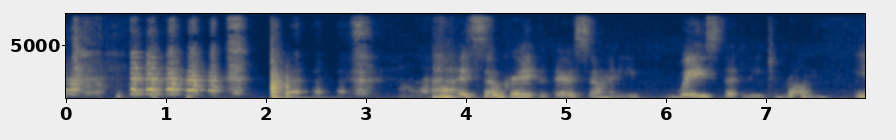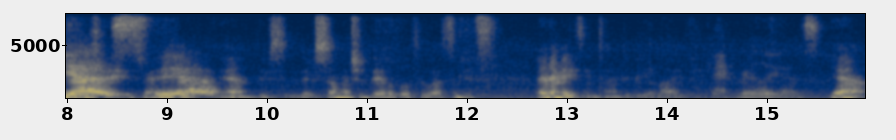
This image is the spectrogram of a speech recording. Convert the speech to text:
met you. Uh, it's so great that there are so many ways that lead to Rome. Yes. days, right? Yeah. Yeah, there's there's so much available to us, and it's an amazing time to be alive. It really is. Yeah,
